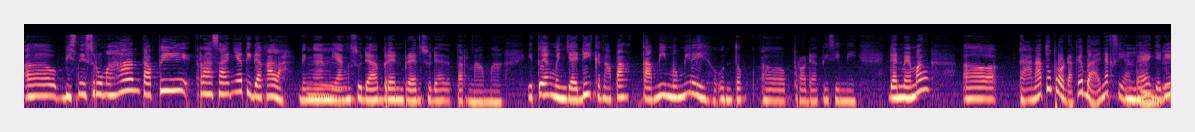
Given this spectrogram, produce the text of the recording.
uh, bisnis rumahan tapi rasanya tidak kalah dengan hmm. yang sudah brand-brand sudah ternama. Itu yang menjadi kenapa kami memilih untuk uh, produk di sini. Dan memang uh, Tana tuh produknya banyak sih ya teh. Hmm. Jadi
